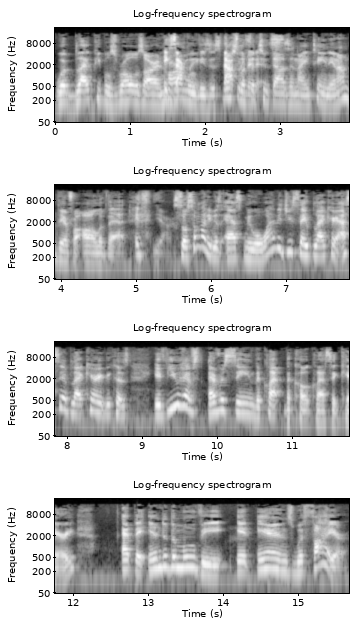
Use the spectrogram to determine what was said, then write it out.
what black people's roles are in horror movies, especially for it is. 2019, and I'm there for all of that. it's yeah. So somebody was asking me, well, why did you say Black Carrie? I said Black Carrie because if you have ever seen the cla- the cult classic Carrie, at the end of the movie, it ends with fire.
